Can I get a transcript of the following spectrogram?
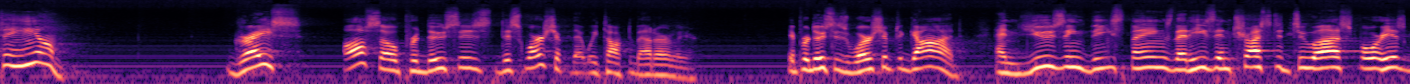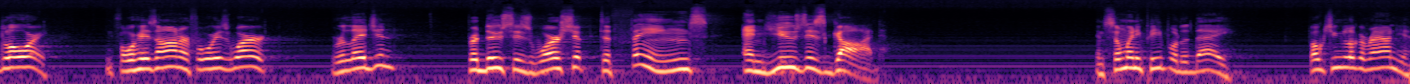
to Him. Grace also produces this worship that we talked about earlier. It produces worship to God and using these things that He's entrusted to us for His glory, and for His honor, for His work. Religion produces worship to things and uses God. And so many people today, folks, you can look around you.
